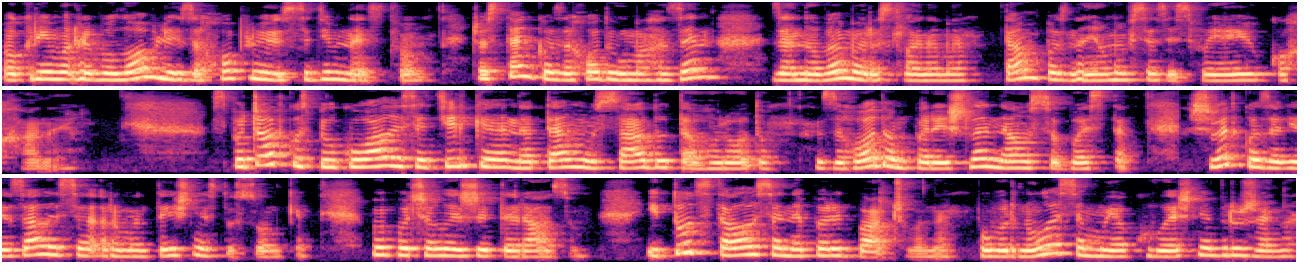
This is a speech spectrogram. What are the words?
Окрім риболовлі, захоплююсь садівництвом. Частенько заходив у магазин за новими рослинами. Там познайомився зі своєю коханою. Спочатку спілкувалися тільки на тему саду та городу, згодом перейшли на особисте. Швидко зав'язалися романтичні стосунки. Ми почали жити разом. І тут сталося непередбачуване. Повернулася моя колишня дружина.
